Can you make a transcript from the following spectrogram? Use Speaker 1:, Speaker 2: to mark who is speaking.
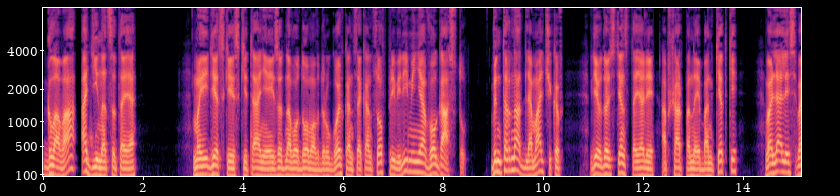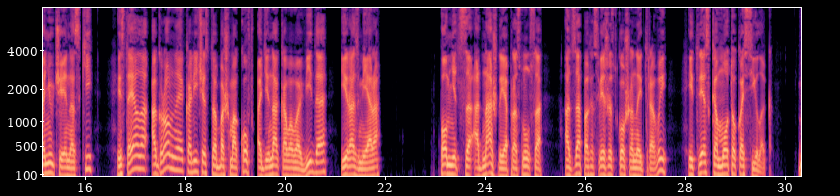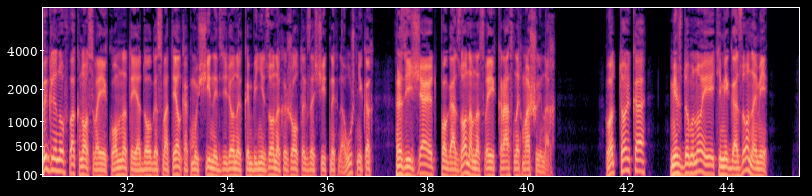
Speaker 1: Глава одиннадцатая. Мои детские скитания из одного дома в другой в конце концов привели меня в Огасту, в интернат для мальчиков, где вдоль стен стояли обшарпанные банкетки, валялись вонючие носки и стояло огромное количество башмаков одинакового вида и размера. Помнится, однажды я проснулся от запаха свежескошенной травы и треска мотокосилок. Выглянув в окно своей комнаты, я долго смотрел, как мужчины в зеленых комбинезонах и желтых защитных наушниках разъезжают по газонам на своих красных машинах. Вот только между мной и этими газонами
